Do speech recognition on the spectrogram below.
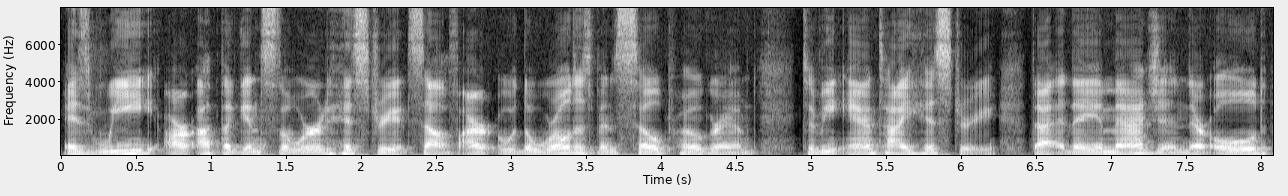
is we are up against the word history itself. Our the world has been so programmed to be anti-history that they imagine their old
